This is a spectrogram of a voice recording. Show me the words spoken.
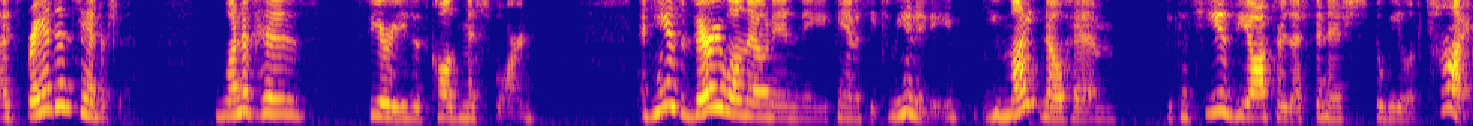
It's Brandon Sanderson. One of his series is called Mistborn. And he is very well known in the fantasy community. You might know him because he is the author that finished The Wheel of Time.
